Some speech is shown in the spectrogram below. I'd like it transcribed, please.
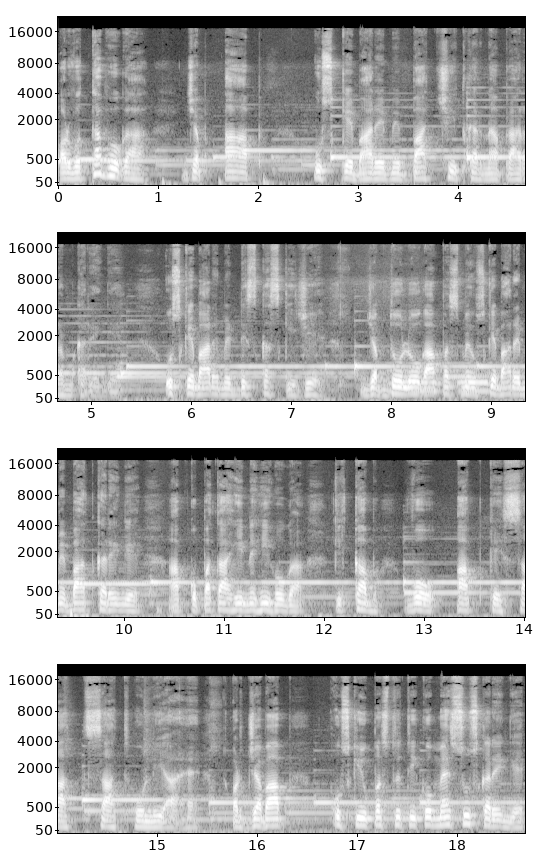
और वो तब होगा जब आप उसके बारे में बातचीत करना प्रारंभ करेंगे। उसके बारे में डिस्कस कीजिए। जब दो लोग आपस में उसके बारे में बात करेंगे, आपको पता ही नहीं होगा कि कब वो आपके साथ साथ हो लिया है। और जब आप उसकी उपस्थिति को महसूस करेंगे।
